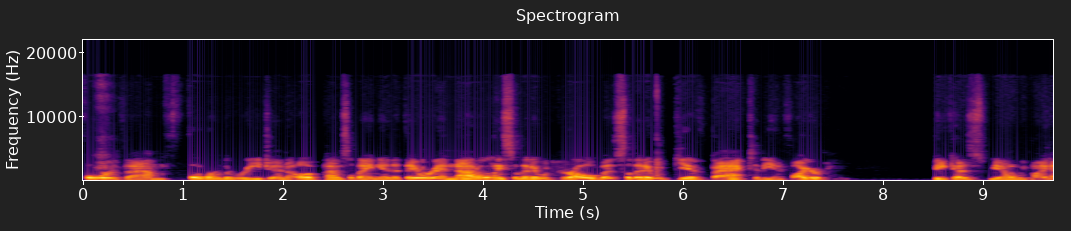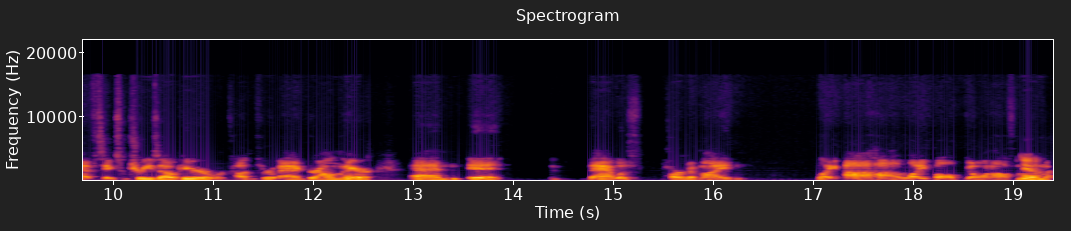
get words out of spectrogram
for them for the region of pennsylvania that they were in not only so that it would grow but so that it would give back to the environment because you know we might have to take some trees out here we're cutting through ag ground there and it that was part of my like aha light bulb going off Yeah. moment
